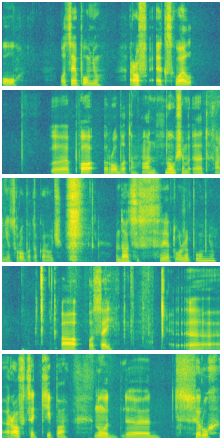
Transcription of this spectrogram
О. Оце я помню. Раф Ексхвайл э, по робота. А, ну, в общем, э, конец робота, короче. Да, це, це я теж помню. А оцей е, Раф це типа, ну, е, рух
